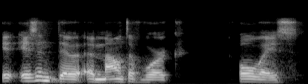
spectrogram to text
isn't the amount of work always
